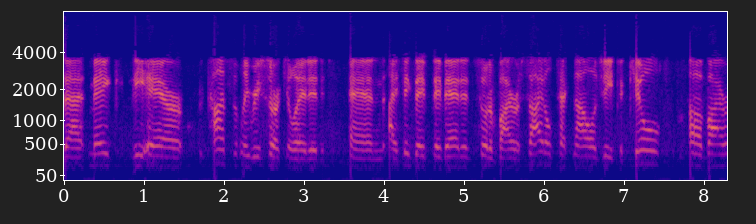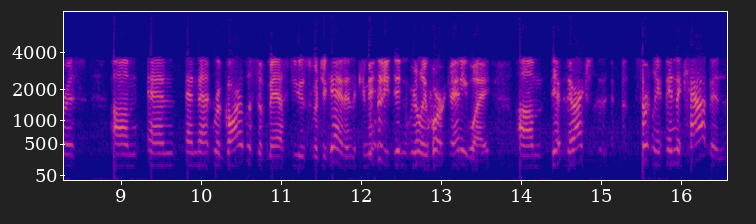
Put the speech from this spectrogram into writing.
that make the air constantly recirculated and I think they've they've added sort of virucidal technology to kill uh, virus. Um, and and that regardless of mask use, which again in the community didn't really work anyway, um, they're, they're actually certainly in the cabins.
